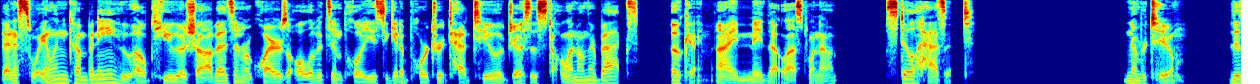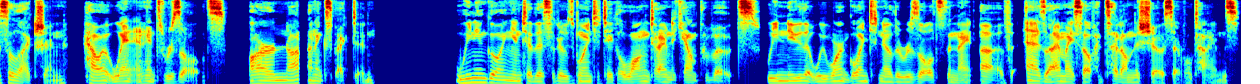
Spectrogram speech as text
Venezuelan company who helped Hugo Chavez and requires all of its employees to get a portrait tattoo of Joseph Stalin on their backs. Okay, I made that last one up. Still hasn't. Number two, this election, how it went and its results, are not unexpected. We knew going into this that it was going to take a long time to count the votes. We knew that we weren't going to know the results the night of, as I myself had said on the show several times.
